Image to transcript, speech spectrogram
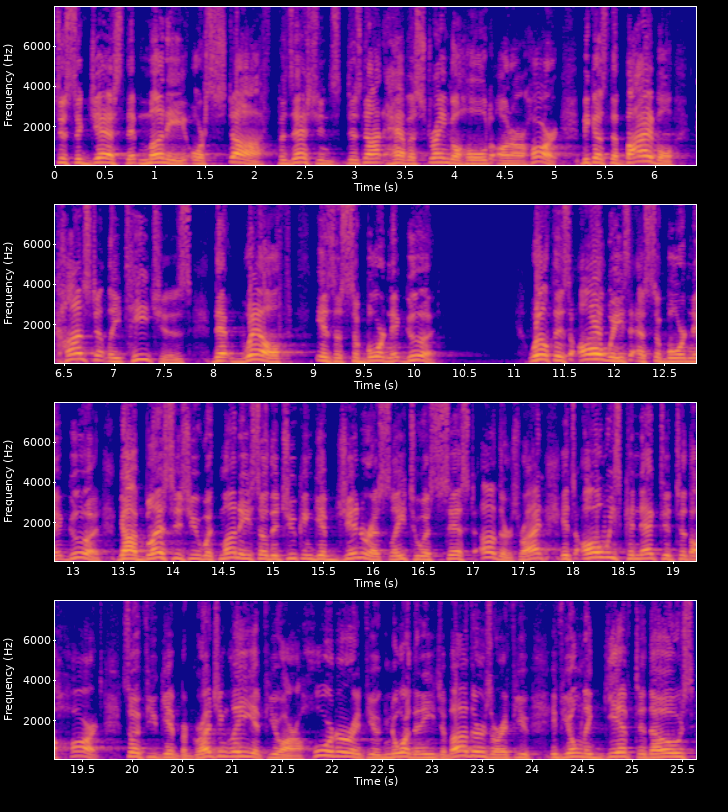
to suggest that money or stuff, possessions, does not have a stranglehold on our heart. Because the Bible constantly teaches that wealth is a subordinate good. Wealth is always a subordinate good. God blesses you with money so that you can give generously to assist others, right? It's always connected to the heart. So if you give begrudgingly, if you are a hoarder, if you ignore the needs of others, or if you, if you only give to those,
